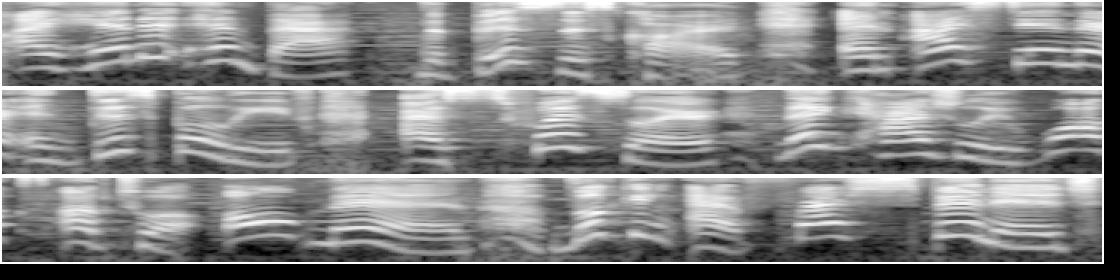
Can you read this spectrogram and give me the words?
I handed him back the business card and I stand there in disbelief as Twizzler then casually walks up to an old man looking at fresh spinach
